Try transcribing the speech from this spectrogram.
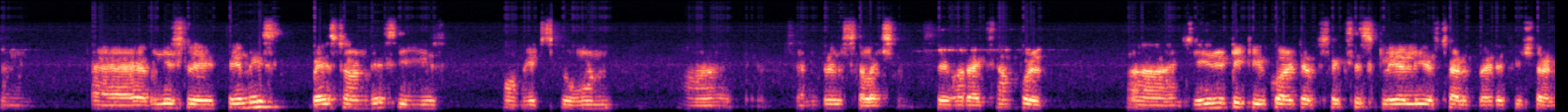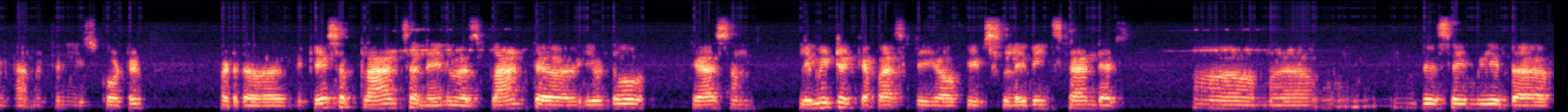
uh, evolutionary theories. Based on this, he is from its own uh, general selection. Say, for example, uh, genetic equality of sex is clearly established by the Fisher and Hamilton is quoted but the, the case of plants and animals, plant, even though they have some limited capacity of its living standards, um, the same way the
